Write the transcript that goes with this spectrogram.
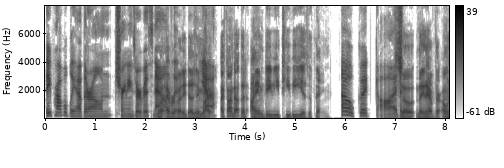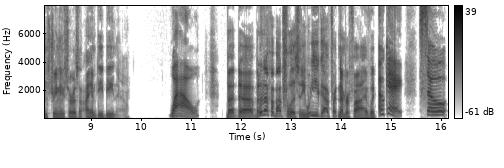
They probably have their own streaming service now. well, that- everybody does anymore. yeah. I, I found out that IMDb TV is a thing, oh, good God. so they have their own streaming service on IMDb now. wow. But uh, but enough about Felicity. What do you got for number five? What Okay. So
